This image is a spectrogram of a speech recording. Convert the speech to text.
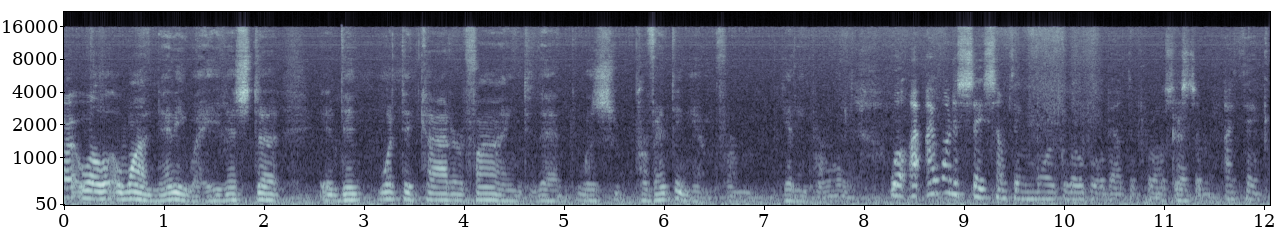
uh, well, one anyway. Just uh, did what did Carter find that was preventing him from getting parole? Well, I, I want to say something more global about the parole Okay. system, I think.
